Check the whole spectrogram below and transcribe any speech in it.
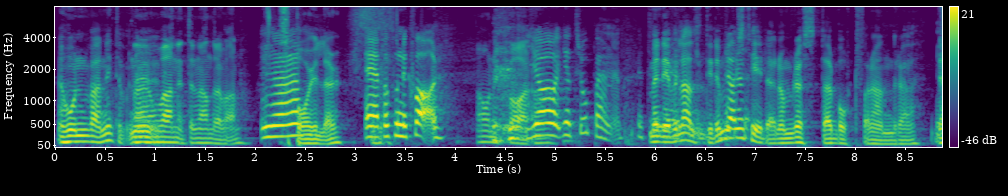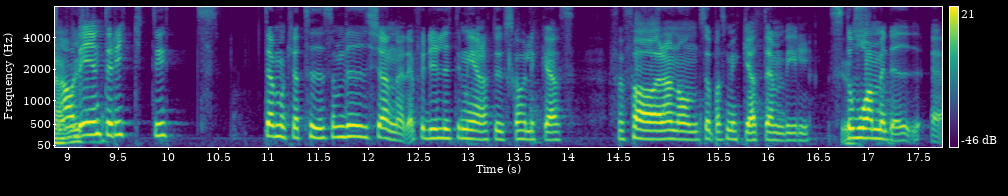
Hon vann inte. Nej, hon vann inte, den andra vann. Nej. Spoiler. Eh, fast hon är kvar. Ja, hon är kvar. Ja, jag tror på henne. Jag tror Men det är väl alltid demokrati där de röstar bort varandra? Det Ja, det är inte riktigt demokrati som vi känner det. För det är lite mer att du ska ha lyckats förföra någon så pass mycket att den vill stå Just. med dig. Eh,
